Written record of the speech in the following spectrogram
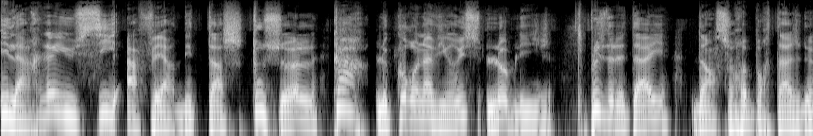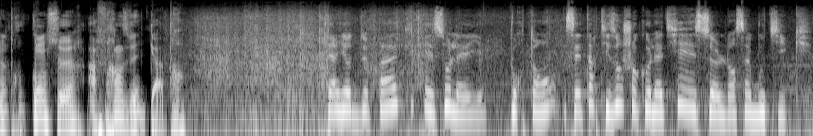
Il a réussi à faire des tâches tout seul car le coronavirus l'oblige. Plus de détails dans ce reportage de notre consoeur à France 24. Période de Pâques et soleil. Pourtant, cet artisan chocolatier est seul dans sa boutique.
